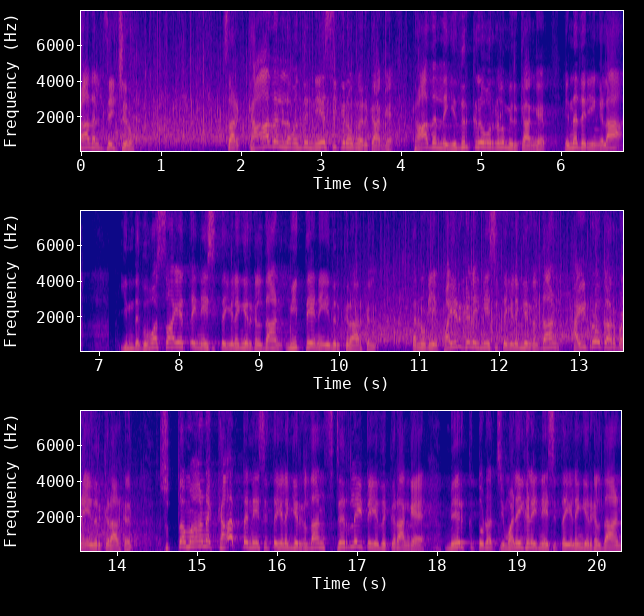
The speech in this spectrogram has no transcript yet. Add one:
காதல் ஜெயிச்சிடும் சார் காதலில் வந்து நேசிக்கிறவங்க இருக்காங்க. காதலில் எதிர்க்கிறவர்களும் இருக்காங்க. என்ன தெரியுங்களா? இந்த விவசாயத்தை நேசித்த இளைஞர்கள் தான் மீத்தேனை எதிர்க்கிறார்கள். தன்னுடைய பயிர்களை நேசித்த இளைஞர்கள் தான் ஹைட்ரோ கார்பனை எதிர்க்கிறார்கள். சுத்தமான காத்தை நேசித்த இளைஞர்கள் தான் ஸ்டெர்லைட்டை எதிர்க்கிறாங்க. மேற்கு தொடர்ச்சி மலைகளை நேசித்த இளைஞர்கள் தான்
